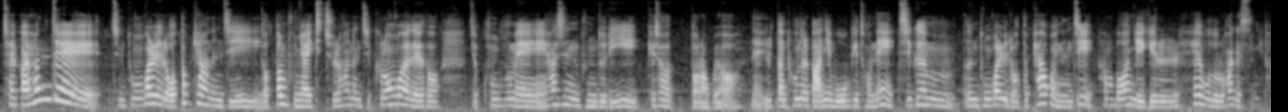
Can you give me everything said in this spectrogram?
제가 현재 지금 돈 관리를 어떻게 하는지 어떤 분야에 지출을 하는지 그런 거에 대해서 이제 궁금해 하신 분들이 계셨 더라고요. 네, 일단 돈을 많이 모으기 전에 지금은 돈 관리를 어떻게 하고 있는지 한번 얘기를 해보도록 하겠습니다.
